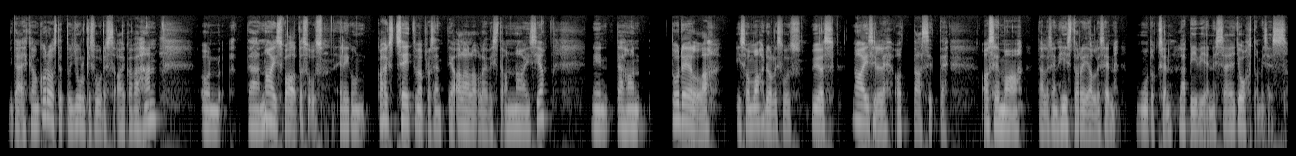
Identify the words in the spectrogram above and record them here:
mitä ehkä on korostettu julkisuudessa aika vähän, on tämä naisvaltaisuus. Eli kun 87 prosenttia alalla olevista on naisia, niin tämähän on todella iso mahdollisuus myös naisille ottaa sitten asemaa tällaisen historiallisen muutoksen läpiviennissä ja johtamisessa.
